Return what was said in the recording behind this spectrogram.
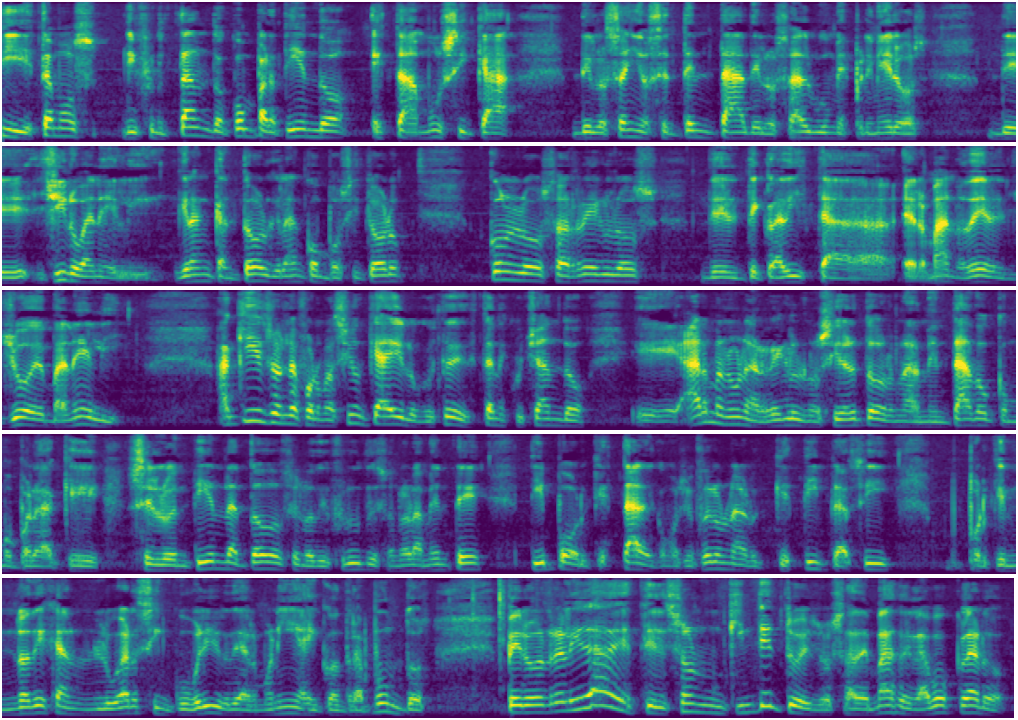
Sí, estamos disfrutando, compartiendo esta música de los años 70, de los álbumes primeros de Gino Vanelli, gran cantor, gran compositor, con los arreglos del tecladista hermano de él, Joe Vanelli. Aquí eso es la formación que hay, lo que ustedes están escuchando, eh, arman un arreglo, ¿no es cierto?, ornamentado como para que se lo entienda todo, se lo disfrute sonoramente, tipo orquestal, como si fuera una orquestita así, porque no dejan lugar sin cubrir de armonía y contrapuntos. Pero en realidad este, son un quinteto ellos, además de la voz, claro,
